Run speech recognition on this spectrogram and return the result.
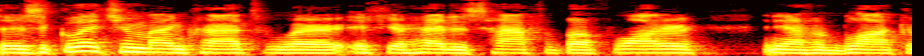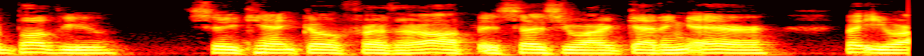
There's a glitch in Minecraft where if your head is half above water and you have a block above you, so you can't go further up, it says you are getting air, but you are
